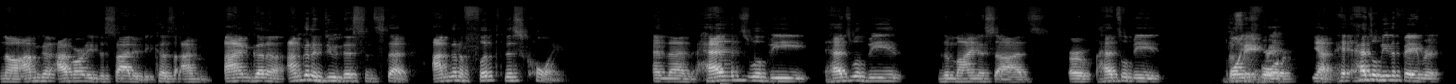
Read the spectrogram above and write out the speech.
No, I'm gonna. I've already decided because I'm. I'm gonna. I'm gonna do this instead. I'm gonna flip this coin, and then heads will be heads will be the minus odds, or heads will be point four. Yeah, heads will be the favorite.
